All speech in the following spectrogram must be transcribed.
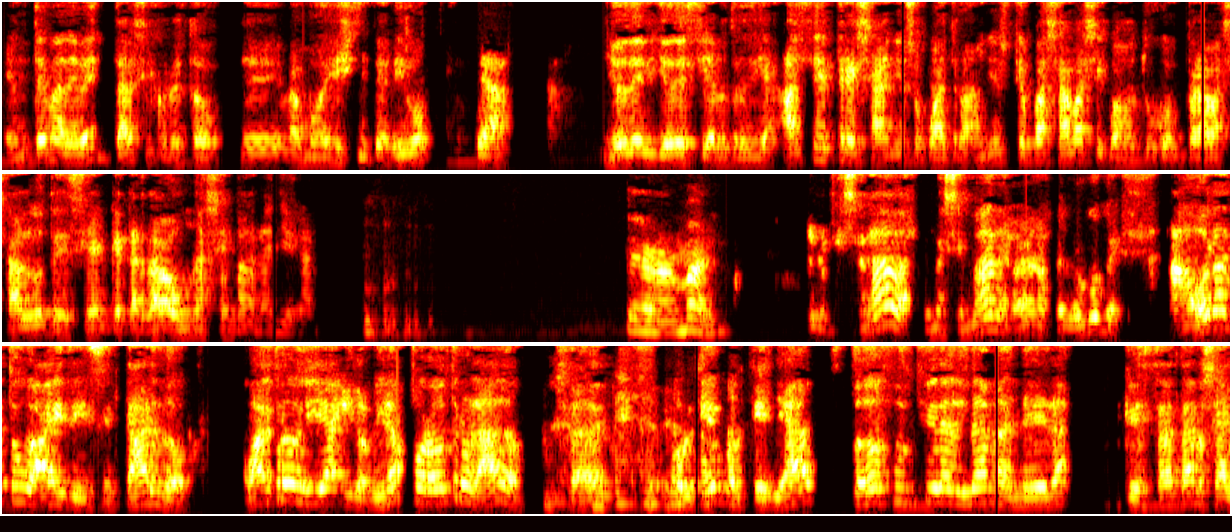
En un tema de ventas, y con esto eh, vamos a ir, te digo, o sea, yo, yo decía el otro día, hace tres años o cuatro años, ¿qué pasaba si cuando tú comprabas algo te decían que tardaba una semana en llegar? Era normal. No pasa nada, una semana, bueno, no te preocupes. Ahora tú vas y te dices, tardo cuatro días y lo miras por otro lado, ¿sabes? ¿Por qué? Porque ya todo funciona de una manera que está tal, o sea,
